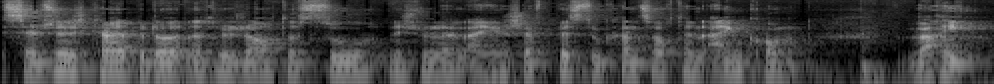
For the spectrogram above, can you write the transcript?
Selbstständigkeit bedeutet natürlich auch, dass du nicht nur dein eigenes Chef bist, du kannst auch dein Einkommen variieren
